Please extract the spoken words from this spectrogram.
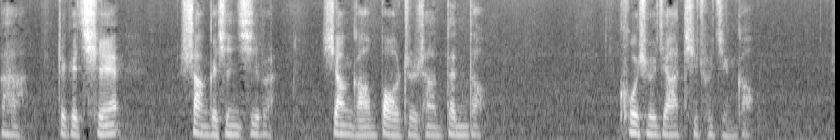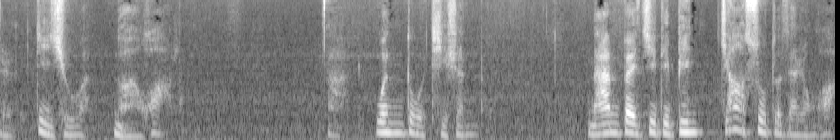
的，啊！这个前上个星期吧，香港报纸上登到，科学家提出警告，是地球啊暖化了，啊温度提升了，南北极的冰加速都在融化，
